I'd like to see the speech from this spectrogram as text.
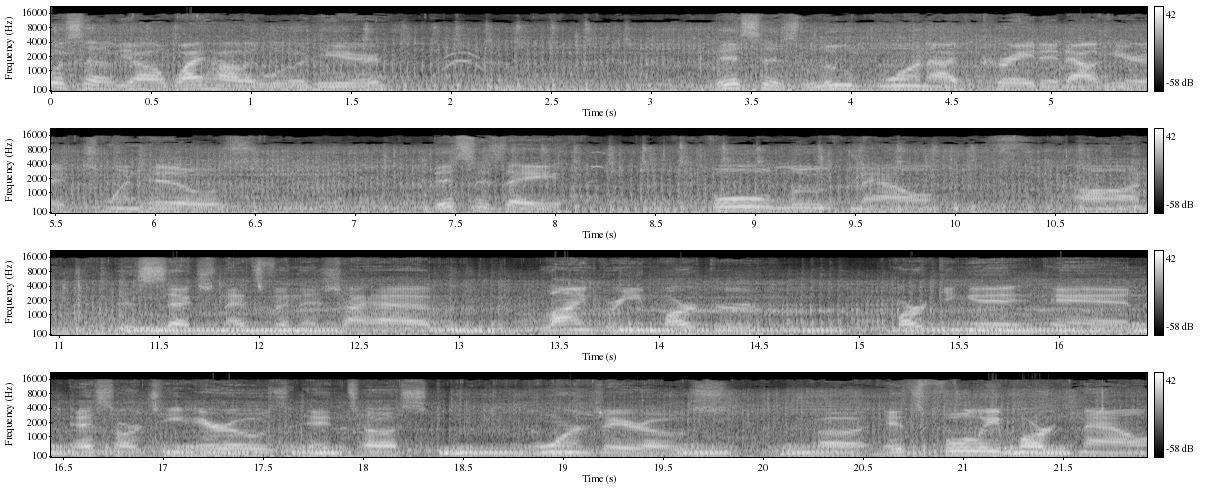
What's up, y'all? White Hollywood here. This is loop one I've created out here at Twin Hills. This is a full loop now on this section that's finished. I have lime green marker marking it and SRT arrows and Tusk orange arrows. Uh, it's fully marked now.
